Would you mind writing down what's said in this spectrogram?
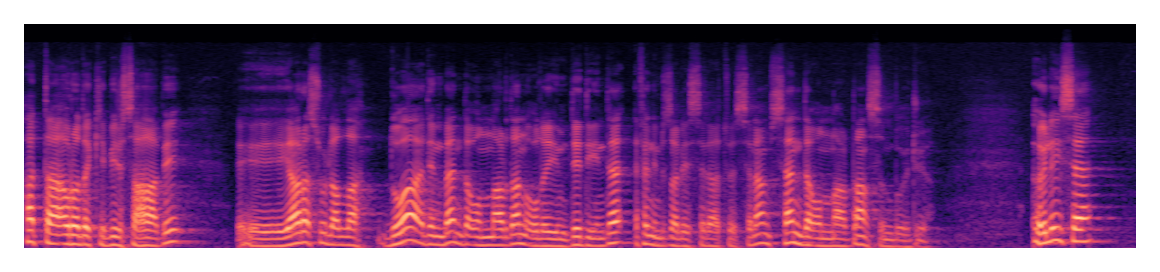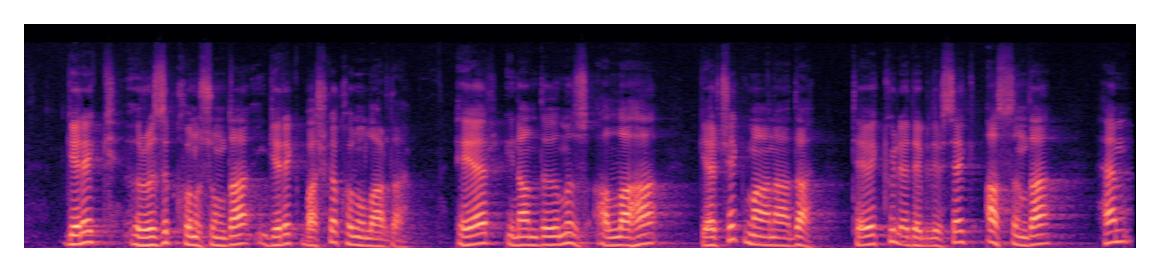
Hatta oradaki bir sahabi e, ya Resulallah dua edin ben de onlardan olayım dediğinde Efendimiz Aleyhisselatü Vesselam sen de onlardansın buyuruyor. Öyleyse gerek rızık konusunda gerek başka konularda eğer inandığımız Allah'a gerçek manada tevekkül edebilirsek aslında hem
